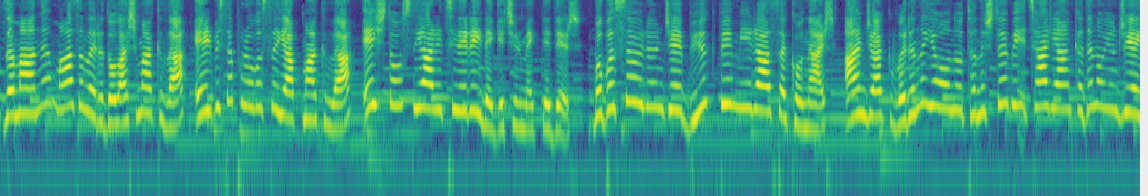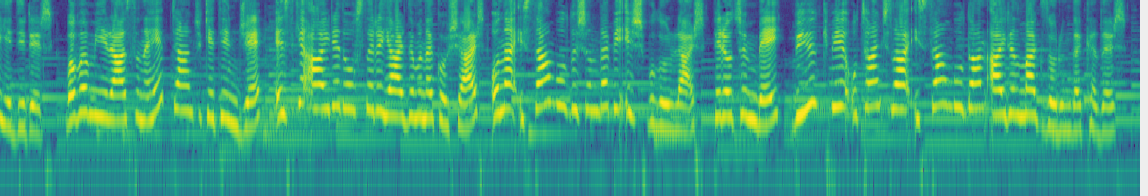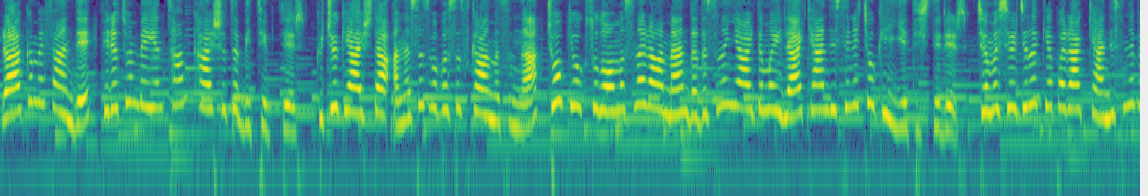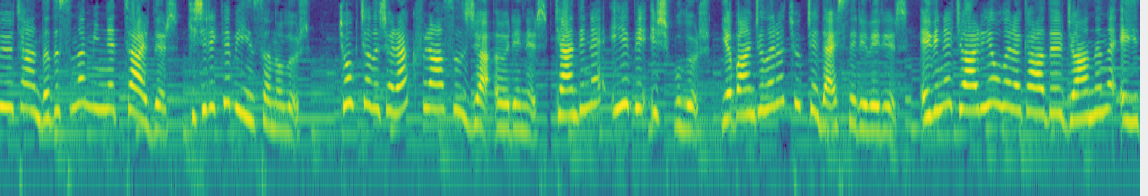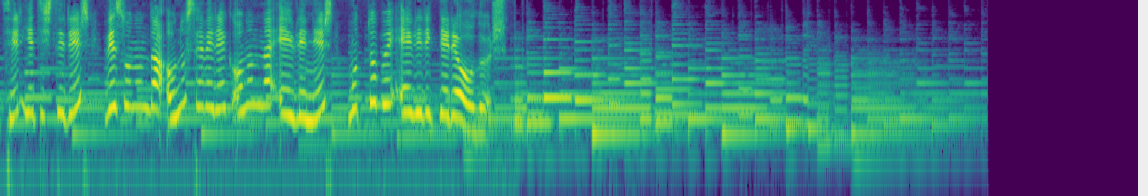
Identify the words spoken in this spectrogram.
zamanı mağazaları dolaşmakla, elbise provası yapmakla, eş dost ziyaretleriyle geçirmektedir. Babası ölünce büyük bir mirasa konar. Ancak varını yoğunu tanıştığı bir İtalyan kadın oyuncuya yedirir. Baba mirasını hepten tüketince eski aile dostları yardımına koşar, ona İstanbul dışında bir iş bulurlar. Feratun Bey büyük bir utançla İstanbul'dan ayrılmak zorunda kalır. Rakım Efendi, Feratun Bey'in tam karşıtı bir tiptir. Küçük yaşta anasız babasız kalmasına, çok yoksul olmasına rağmen dadısının yardımıyla kendisini çok iyi yetiştirir. Çamaşırcılık yaparak kendisini büyüten dadısına minnettardır. Kişilikli bir insan olur. Çok çalışarak Fransızca öğrenir. Kendine iyi bir iş bulur. Yabancılara Türkçe dersleri verir. Evine cariye olarak aldığı canlını eğitir, yetiştirir ve sonunda onu severek onunla evlenir, mutlu bir evlilikleri olur.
